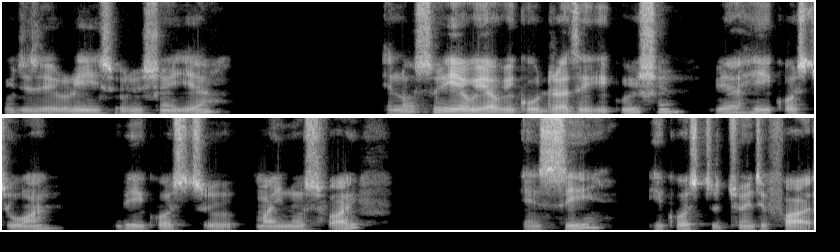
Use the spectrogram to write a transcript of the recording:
which is a real solution here. And also here we have a quadratic equation where a equals to 1, b equals to minus 5, and c equals to 25.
